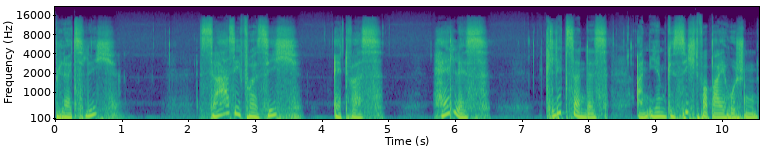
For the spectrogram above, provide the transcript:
Plötzlich sah sie vor sich etwas Helles, Glitzerndes an ihrem Gesicht vorbeihuschen.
